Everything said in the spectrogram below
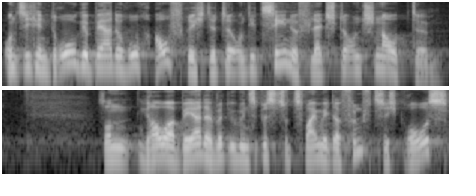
und sich in Drohgebärde hoch aufrichtete und die Zähne fletschte und schnaubte. So ein grauer Bär, der wird übrigens bis zu 2,50 Meter groß,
